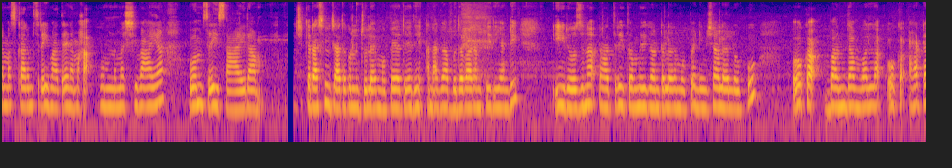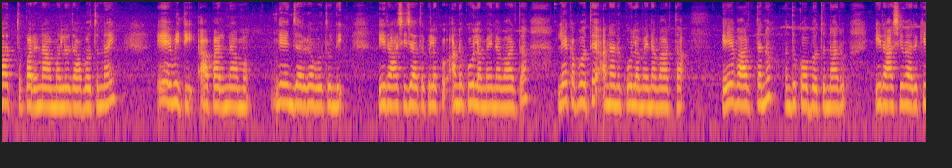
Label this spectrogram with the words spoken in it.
నమస్కారం. శ్రీ మాత్రే నమ. ఓం నమ శివాయ. ఓం శ్రీ సాయిరామ్. వృచ్చిక రాశి జాతకులు జూలై ముప్పై తేదీ అనగా బుధవారం తీయండి ఈ రోజున రాత్రి తొమ్మిది గంటల ముప్పై నిమిషాల లోపు ఒక బంధం వల్ల ఒక హఠాత్తు పరిణామాలు రాబోతున్నాయి. ఏమిటి ఆ పరిణామం? ఏం జరగబోతుంది? ఈ రాశి జాతకులకు అనుకూలమైన వార్త లేకపోతే అననుకూలమైన వార్త? ఏ వార్తను అందుకోబోతున్నారు? ఈ రాశి వారికి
